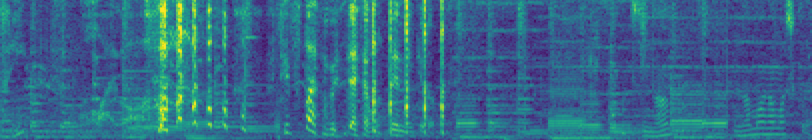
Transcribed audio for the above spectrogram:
何？怖いわ。鉄パイプみたいなの持ってんねんけど。生々しくない？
